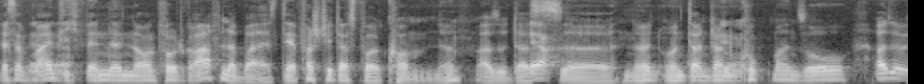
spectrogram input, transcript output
deshalb meinte ja, ich, wenn noch ein Fotografen dabei ist, der versteht das vollkommen. Ne? Also das, ja. äh, ne? und dann, dann guckt man so, also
